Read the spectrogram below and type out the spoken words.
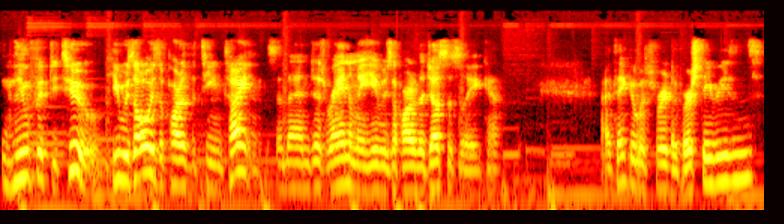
New 52. He was always a part of the Teen Titans, and then just randomly he was a part of the Justice League. I think it was for diversity reasons.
